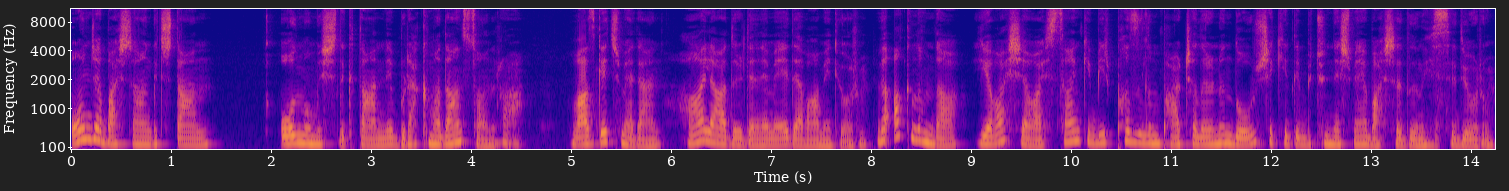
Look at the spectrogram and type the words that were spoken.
Onca başlangıçtan, olmamışlıktan ve bırakmadan sonra vazgeçmeden haladır denemeye devam ediyorum. Ve aklımda yavaş yavaş sanki bir puzzle'ın parçalarının doğru şekilde bütünleşmeye başladığını hissediyorum.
